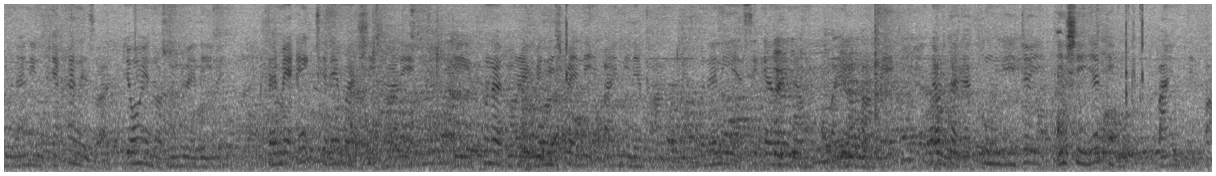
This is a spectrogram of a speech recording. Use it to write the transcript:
ဝန်ထမ်းတွေကိုပြန်ခန့်နေဆိုတာပြောရင်တော့လွယ်လွယ်လေးပဲဒါပေမဲ့အဲ့ထဲထဲမှာရှိထားတဲ့ဒီခုနပြောတဲ့ management တွေအပိုင်းတွေနဲ့ပါတော့ဝန်ထမ်းတွေရဲ့စီကံလိုက်နိုင်မှုအပိုင်းတွေပါမယ် နောက်ကကျကုမ္ပဏီတဲ့ရရှိရက်တီကိုအပိုင်းတွေပါ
